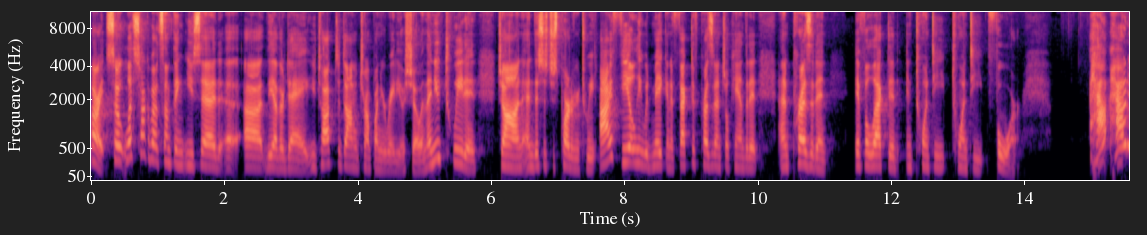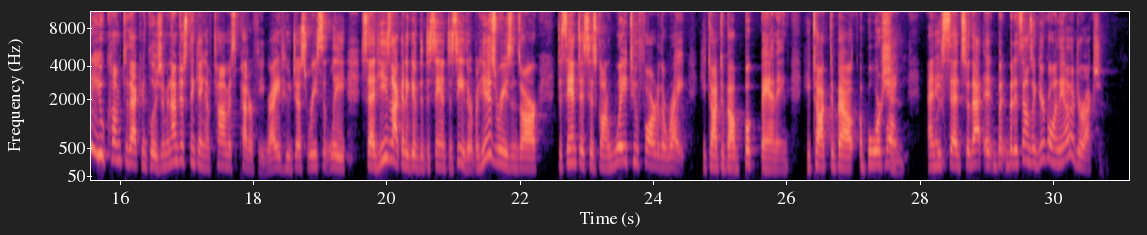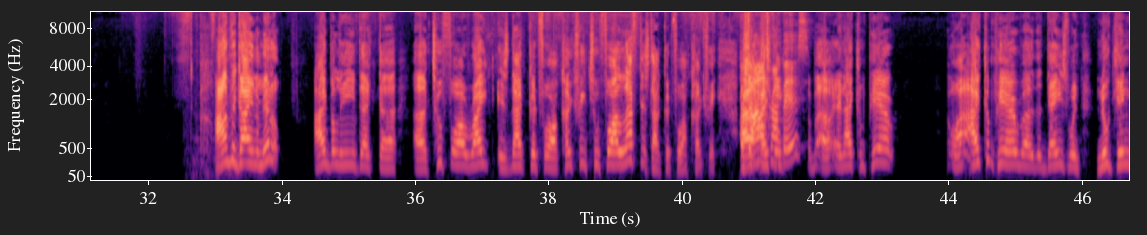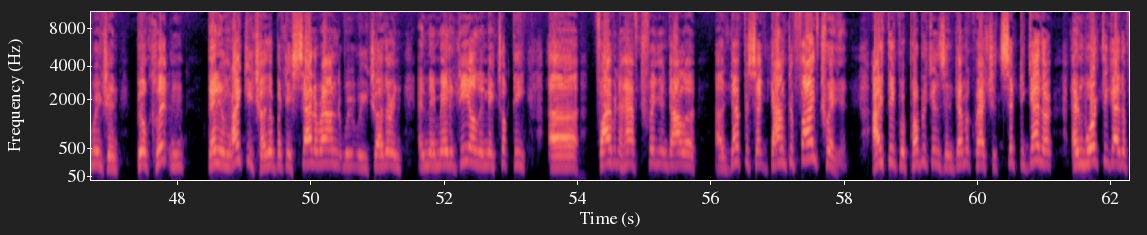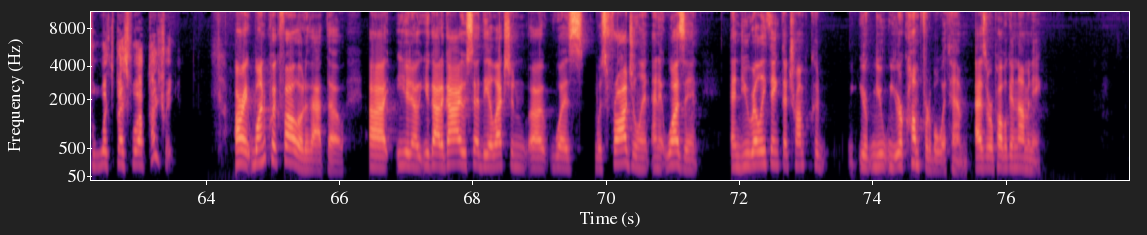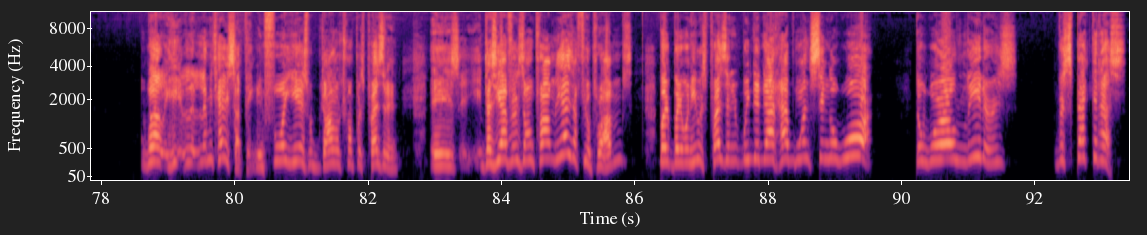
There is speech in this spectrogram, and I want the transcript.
All right, so let's talk about something you said uh, uh, the other day. You talked to Donald Trump on your radio show, and then you tweeted, John, and this is just part of your tweet I feel he would make an effective presidential candidate and president if elected in 2024. How, how do you come to that conclusion? I mean, I'm just thinking of Thomas Peterffy, right, who just recently said he's not going to give to DeSantis either. But his reasons are DeSantis has gone way too far to the right. He talked about book banning, he talked about abortion, well, and he said so that. It, but but it sounds like you're going the other direction. I'm the guy in the middle. I believe that uh, uh, too far right is not good for our country. Too far left is not good for our country. But Donald Trump think, is. Uh, and I compare well, I compare uh, the days when Newt Gingrich and Bill Clinton they didn't like each other, but they sat around with each other and, and they made a deal and they took the uh, five and a half trillion dollar uh, deficit down to five trillion. I think Republicans and Democrats should sit together and work together for what's best for our country. All right, one quick follow to that though. Uh, you know, you got a guy who said the election uh, was was fraudulent and it wasn't, and you really think that Trump could you're, you, are you are comfortable with him as a Republican nominee? Well, he, let me tell you something. In four years, when Donald Trump was president, is does he have his own problems? He has a few problems, but but when he was president, we did not have one single war. The world leaders respected us.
